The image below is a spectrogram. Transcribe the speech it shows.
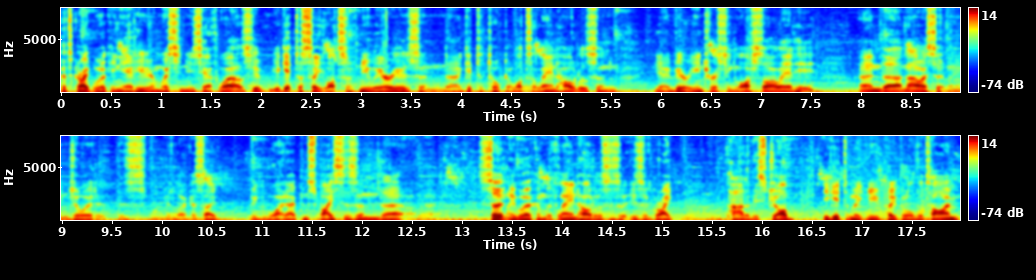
It's great working out here in Western New South Wales. You, you get to see lots of new areas and uh, get to talk to lots of landholders and you know, very interesting lifestyle out here. And uh, no, I certainly enjoyed it. There's, like I say, big wide open spaces and uh, certainly working with landholders is a, is a great part of this job. You get to meet new people all the time.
